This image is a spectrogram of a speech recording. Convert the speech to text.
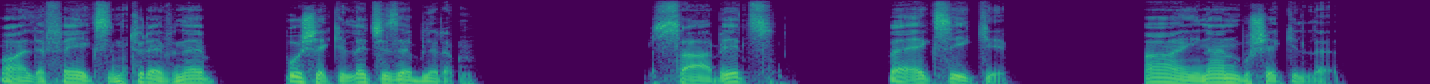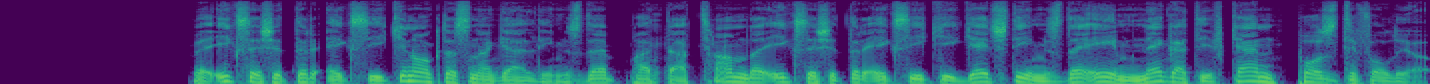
O halde fx'in türevini bu şekilde çizebilirim. Sabit ve eksi 2. Aynen bu şekilde. Ve x eşittir eksi 2 noktasına geldiğimizde, hatta tam da x eşittir eksi 2'yi geçtiğimizde eğim negatifken pozitif oluyor.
